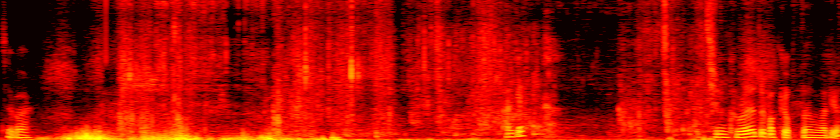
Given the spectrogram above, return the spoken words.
제발 알게? 지금 그런 애들밖에 없다는 말이야?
